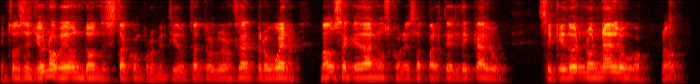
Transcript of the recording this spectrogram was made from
Entonces yo no veo en dónde se está comprometido tanto el gobierno federal, pero bueno, vamos a quedarnos con esa parte del decálogo. Se quedó en nonálogo, ¿no?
